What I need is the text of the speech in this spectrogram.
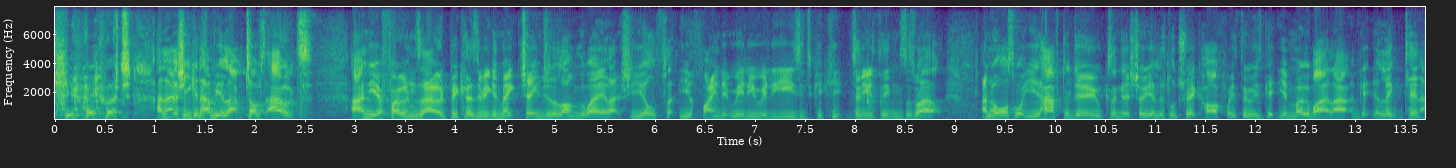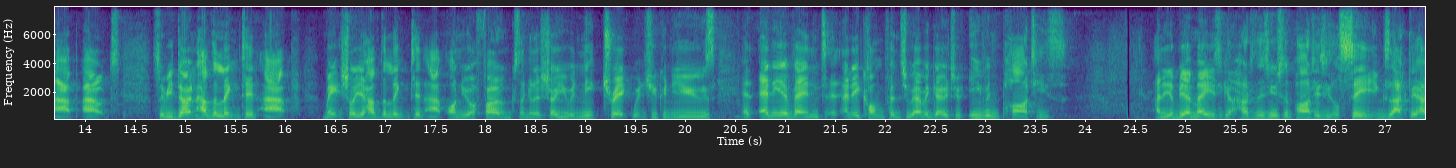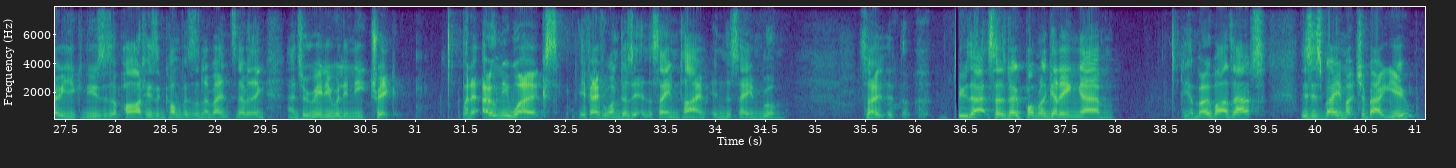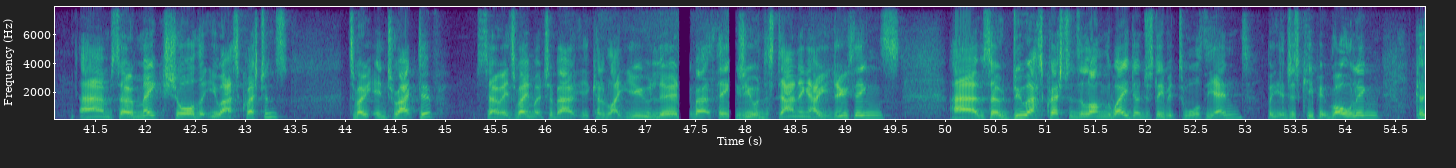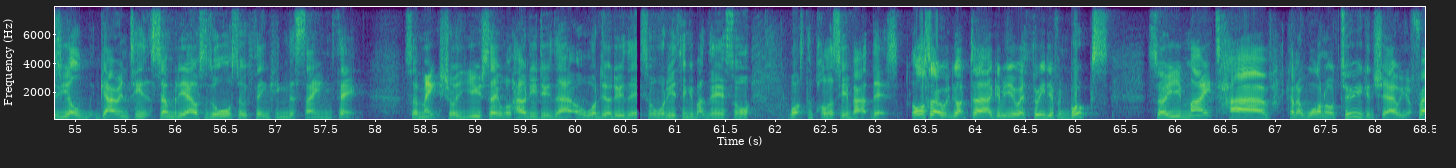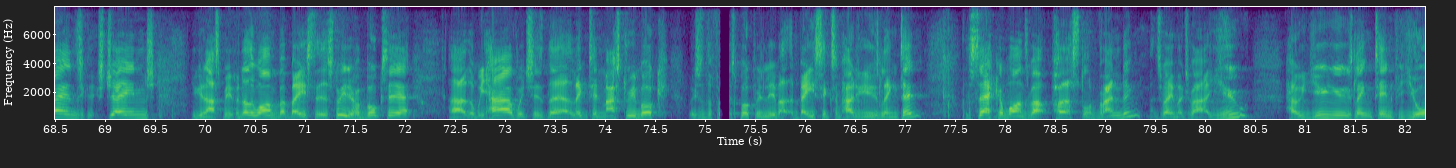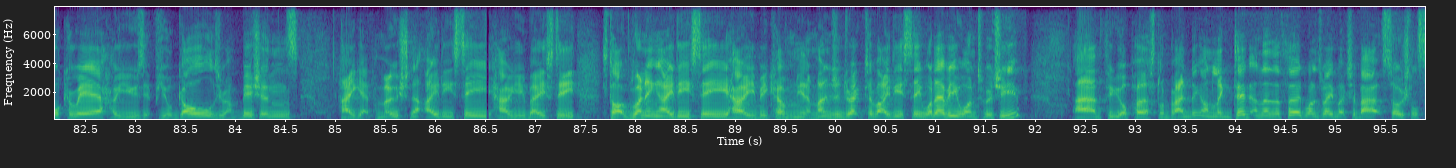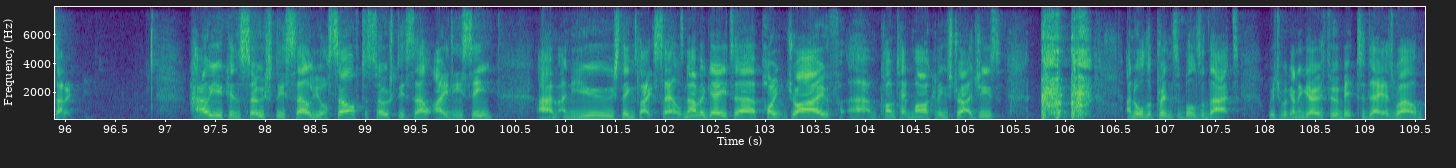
Thank you very much. And actually, you can have your laptops out and your phones out because if you can make changes along the way, actually you'll you'll find it really really easy to continue things as well. And also, what you have to do, because I'm going to show you a little trick halfway through, is get your mobile out and get your LinkedIn app out. So if you don't have the LinkedIn app, make sure you have the LinkedIn app on your phone because I'm going to show you a neat trick which you can use at any event, at any conference you ever go to, even parties and you'll be amazed. You go, how do this use at parties? You'll see exactly how you can use this at parties and conferences and events and everything. And it's a really, really neat trick. But it only works if everyone does it at the same time in the same room. So uh, do that. So there's no problem getting um, your mobiles out. This is very much about you. Um, so make sure that you ask questions. It's very interactive. So it's very much about kind of like you learning about things, you understanding how you do things. Um, so do ask questions along the way. Don't just leave it towards the end, but you just keep it rolling because you'll guarantee that somebody else is also thinking the same thing. So make sure you say, well, how do you do that? Or what do I do this? Or what do you think about this? Or what's the policy about this? Also, we've got uh, giving you three different books. So you might have kind of one or two you can share with your friends, you can exchange, you can ask me for another one, but basically there's three different books here uh, that we have, which is the LinkedIn Mastery book, which is the first book really about the basics of how to use LinkedIn. The second one's about personal branding. It's very much about you, how you use LinkedIn for your career, how you use it for your goals, your ambitions, how you get promotion at IDC, how you basically start running IDC, how you become you know, managing director of IDC, whatever you want to achieve um, through your personal branding on LinkedIn. And then the third one is very much about social selling. How you can socially sell yourself to socially sell IDC um, and use things like Sales Navigator, Point Drive, um, content marketing strategies, and all the principles of that, which we're going to go through a bit today as well,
